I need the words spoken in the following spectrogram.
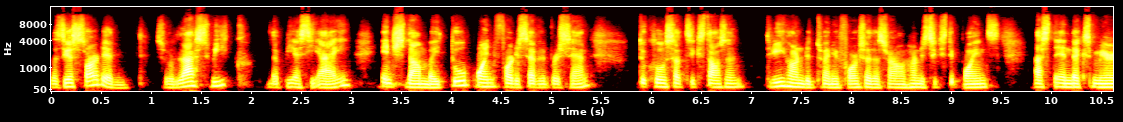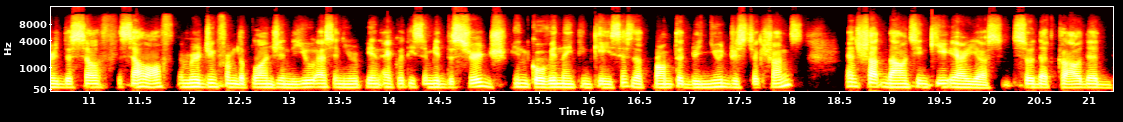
let's get started. So last week the PSEI inched down by 2.47 percent to close at 6,000. 324, so that's around 160 points, as the index mirrored the self sell-off emerging from the plunge in the US and European equities amid the surge in COVID-19 cases that prompted renewed restrictions and shutdowns in key areas, so that clouded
